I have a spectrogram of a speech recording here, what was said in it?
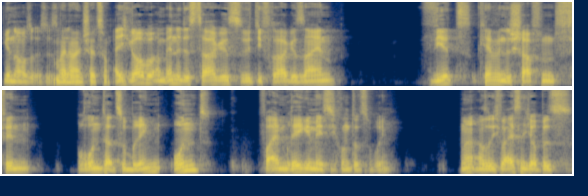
Genau so ist es. Meine Also, Einschätzung. Ich glaube, am Ende des Tages wird die Frage sein, wird Kevin es schaffen, Finn runterzubringen und vor allem regelmäßig runterzubringen? Ne? Also ich weiß nicht, ob es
